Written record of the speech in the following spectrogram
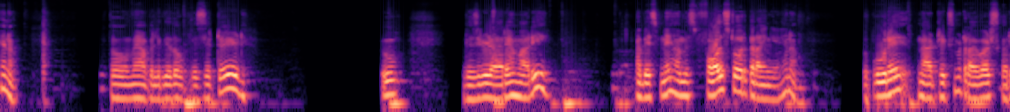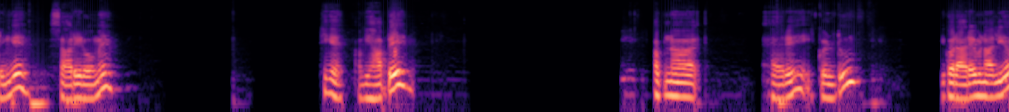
है ना? तो मैं यहाँ पे लिख देता हूँ विजिटेड टू विजिटेड एरे हमारी। अब इसमें हम इस फॉल स्टोर कराएँगे, है ना? तो पूरे मैट्रिक्स में ट्राइवर्स करेंगे सारी रो में। ठीक है? अब यहाँ पे अपना एरे इक्वल टू एक और एरे बना लिया।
